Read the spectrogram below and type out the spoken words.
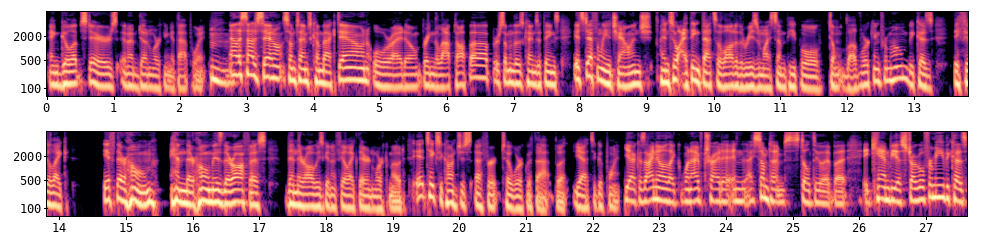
and go upstairs and I'm done working at that point. Mhm. Now, that's not to say I don't sometimes come back down or I don't bring the laptop up or some of those kinds of things. It's definitely a challenge. And so I think that's a lot of the reason why some people don't love working from home because they feel like if they're home and their home is their office, then they're always going to feel like they're in work mode. It takes a conscious effort to work with that. But yeah, it's a good point. Yeah, because I know like when I've tried it, and I sometimes still do it, but it can be a struggle for me because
